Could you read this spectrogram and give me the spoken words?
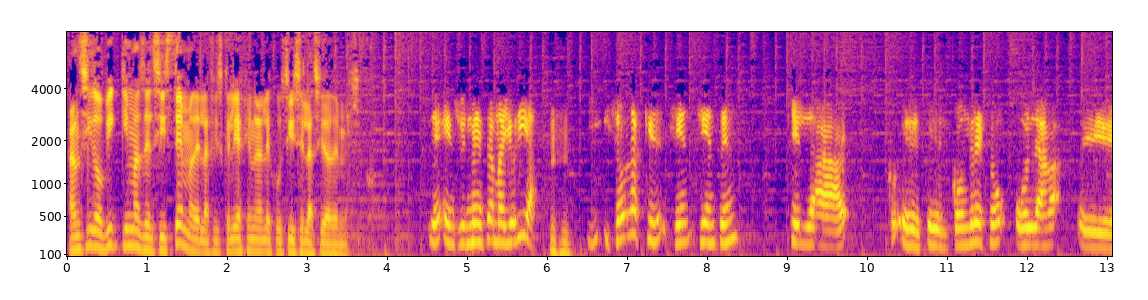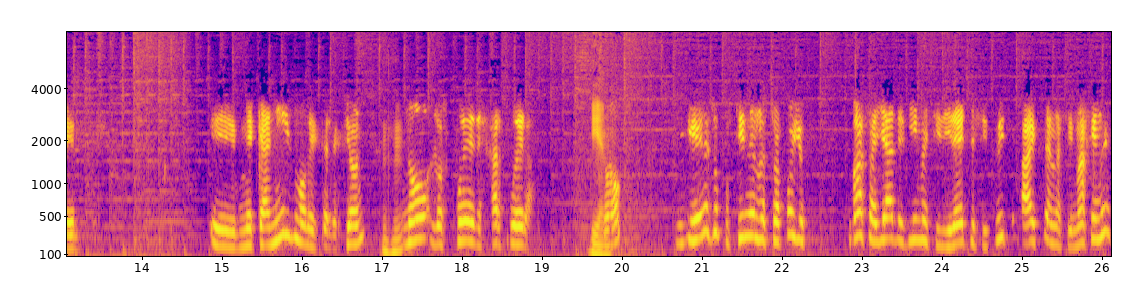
han sido víctimas del sistema de la Fiscalía General de Justicia de la Ciudad de México. En su inmensa mayoría. y, son las que sienten que la, eh, el Congreso o la eh, eh, mecanismo de selección no los puede dejar fuera. Bien. ¿no? Y en eso pues tiene nuestro apoyo. Más allá de dimes y diretes y tweets, ahí están las imágenes.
